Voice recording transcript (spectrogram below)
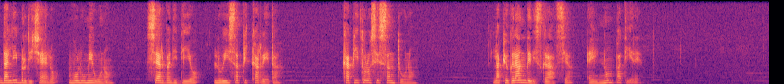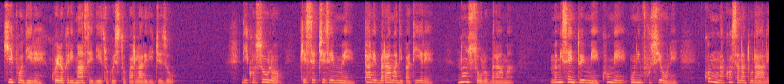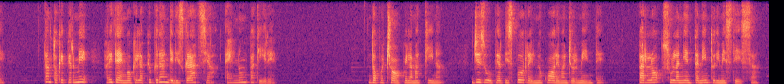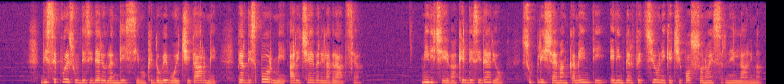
Dal Libro di Cielo, volume 1, Serva di Dio, Luisa Piccarreta. Capitolo 61. La più grande disgrazia è il non patire. Chi può dire quello che rimase dietro questo parlare di Gesù? Dico solo che si accese in me tale brama di patire, non solo brama, ma mi sento in me come un'infusione come una cosa naturale, tanto che per me ritengo che la più grande disgrazia è il non patire. Dopo ciò, quella mattina, Gesù, per disporre il mio cuore maggiormente, parlò sull'annientamento di me stessa. Disse pure sul desiderio grandissimo che dovevo eccitarmi per dispormi a ricevere la grazia. Mi diceva che il desiderio supplisce ai mancamenti ed imperfezioni che ci possono essere nell'anima.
